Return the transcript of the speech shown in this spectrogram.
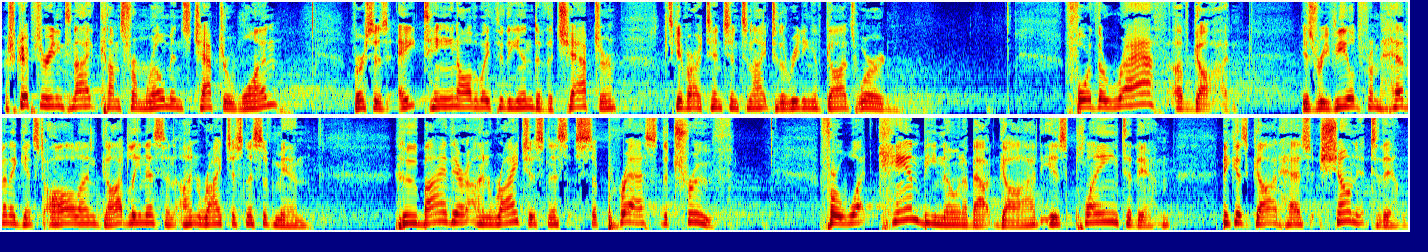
Our scripture reading tonight comes from Romans chapter 1, verses 18 all the way through the end of the chapter. Let's give our attention tonight to the reading of God's word. For the wrath of God is revealed from heaven against all ungodliness and unrighteousness of men, who by their unrighteousness suppress the truth. For what can be known about God is plain to them, because God has shown it to them.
